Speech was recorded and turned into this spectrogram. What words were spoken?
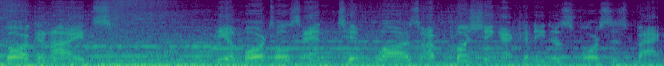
Gorgonites. The Immortals and Templars are pushing Akanita's forces back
